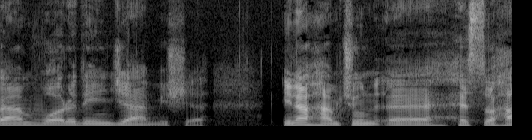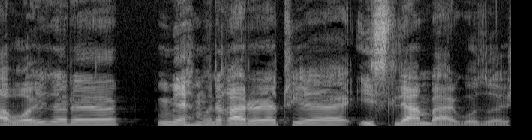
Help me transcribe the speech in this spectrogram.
هم وارد این جمع میشه. اینم هم همچون حس و هوایی داره. این مهمونه قراره توی ایسلند برگزار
